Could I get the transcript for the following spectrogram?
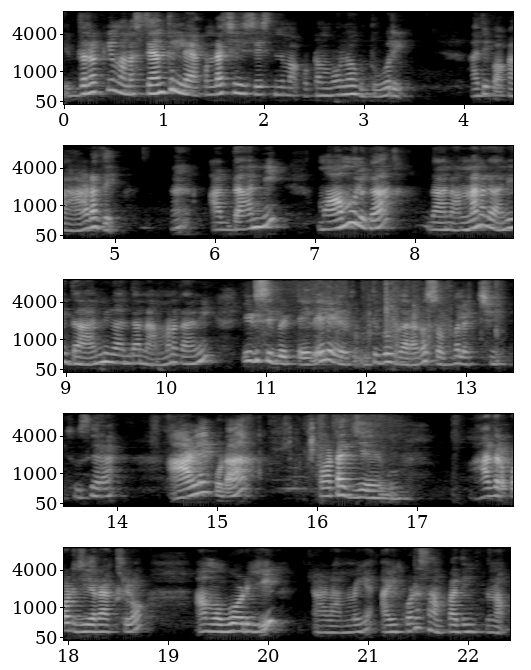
ఇద్దరికి మనశ్శాంతులు లేకుండా చేసేసింది మా కుటుంబంలోకి దూరి. అది ఒక ఆడదే. ఆ దాన్ని మామూలుగా దాని అన్నను కానీ దాన్ని కానీ దాని అమ్మను కానీ ఇడిసిపెట్టేదే లేదు. ఇదిగో గరగ శుభలక్ష్మి చూసారా? వాళ్ళే కూడా కోట జీ ఆదరకోట జీరాక్స్లో ఆ మొగోడికి వాళ్ళ అమ్మయ్య అవి కూడా సంపాదించుతున్నాం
